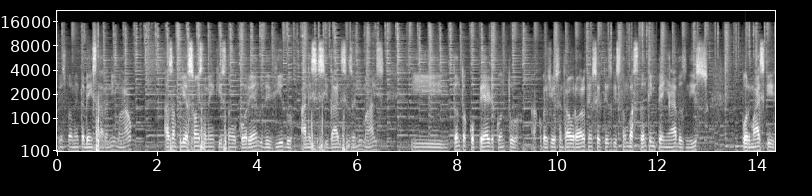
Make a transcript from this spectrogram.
principalmente a bem-estar animal, as ampliações também que estão ocorrendo devido à necessidade desses animais e tanto a Copérdia quanto a Cooperativa Central Aurora tenho certeza que estão bastante empenhadas nisso. Por mais que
